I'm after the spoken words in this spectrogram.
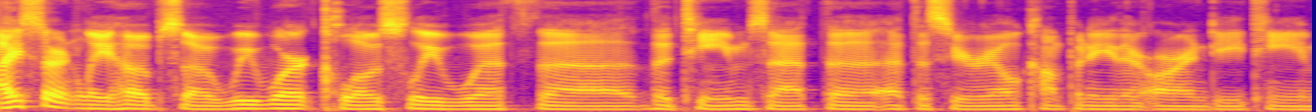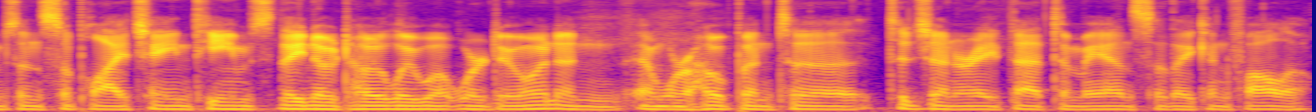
I certainly hope so. We work closely with uh, the teams at the at the cereal company, their R and D teams and supply chain teams. They know totally what we're doing, and, and we're hoping to to generate that demand so they can follow.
